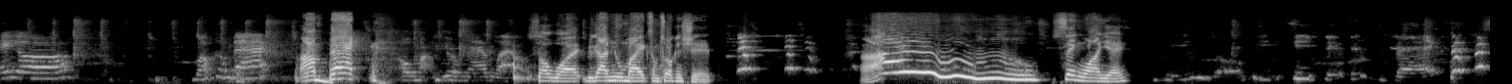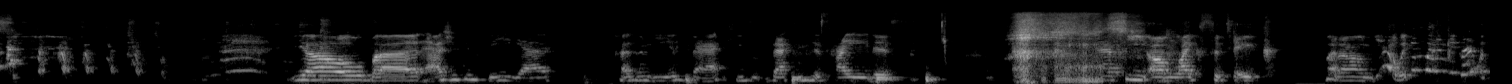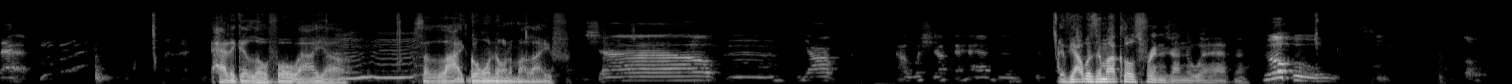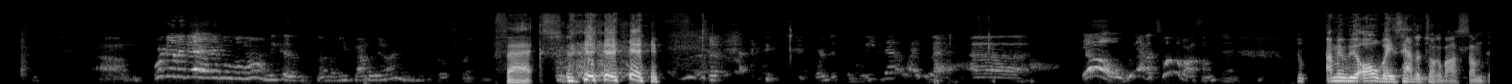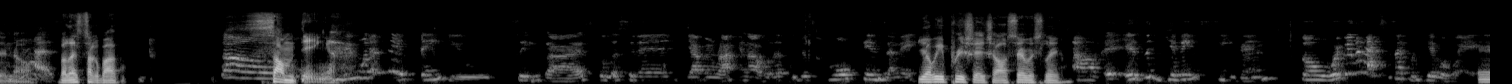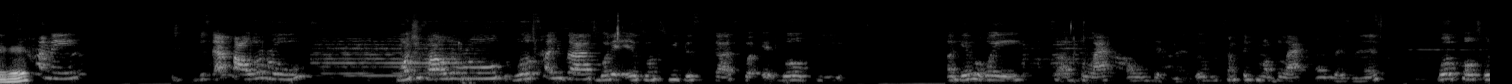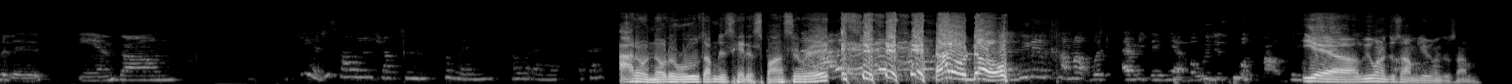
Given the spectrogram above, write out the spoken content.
Hey y'all. Welcome back. I'm back. Oh my, you're mad loud. So what? We got new mics. I'm talking shit. Ow. Sing Wanye. Here you go. He, he is back. Yo, but as you can see, yes, cousin B is back. He's back from his hiatus, as he um likes to take. But um, yeah, we can let him be great with that. Had to get low for a while, y'all. Mm-hmm. It's a lot going on in my life. Child, mm, y'all. I wish y'all could have the If y'all was in my close friends, y'all know what happened. Oh. Um, we're gonna go ahead and move along because some of you probably aren't in his close friends. Facts. we're just gonna leave that like that. Uh, yo, we gotta talk about something. I mean, we always have to talk about something, though. Yes. But let's talk about So Something. We want to say thank you to you guys for listening. Y'all been rocking out with us through this whole pandemic. yo. We appreciate y'all seriously. Um, it is the giving season, so we're gonna have some type of giveaway. Mhm. Coming. Just gotta follow the rules. Once you follow the rules, we'll tell you guys what it is once we discuss, but it will be a giveaway to a black owned business. It will be something from a black owned business. We'll post what it is. And um yeah, just follow the instructions to win or whatever. Okay. I don't know the rules. I'm just here to sponsor it. I don't know. Like, we didn't come up with everything yet, but we just talked about doing Yeah, we want to do something. Yeah, we want to do something.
